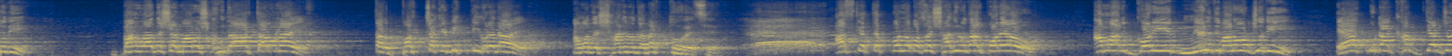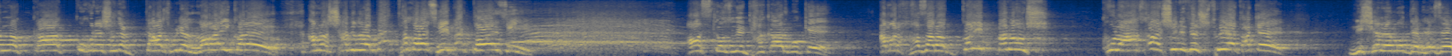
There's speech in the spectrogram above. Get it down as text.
যদি বাংলাদেশের মানুষ ক্ষুধার তাড়নায় তার বাচ্চাকে বিক্রি করে দেয়, আমাদের স্বাধীনতা ব্যর্থ হয়েছে। আজকে তেপ্পন্ন বছর স্বাধীনতার পরেও আমার গরিব মেহনতি মানুষ যদি এক মুঠা খাদ্যের জন্য কাক কুকুরের সাথে ডাস্টবিনে লড়াই করে, আমরা স্বাধীনতা ব্যর্থ করেছি, ব্যর্থ হয়েছি। আজকেও যদি ঢাকার বুকে আমার হাজারো গরিব মানুষ খোলা আকাশে নিচে শুয়ে থাকে নিশের মধ্যে ভেজে,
